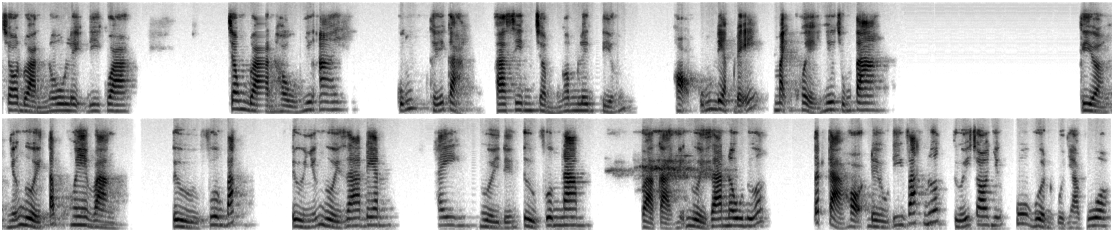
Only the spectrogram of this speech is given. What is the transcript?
Cho đoàn nô lệ đi qua trong đoàn hầu như ai cũng thế cả, a xin trầm ngâm lên tiếng, họ cũng đẹp đẽ, mạnh khỏe như chúng ta kìa, những người tóc hoe vàng, từ phương bắc, từ những người da đen, hay người đến từ phương nam và cả những người da nâu nữa tất cả họ đều đi vác nước tưới cho những khu vườn của nhà vua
